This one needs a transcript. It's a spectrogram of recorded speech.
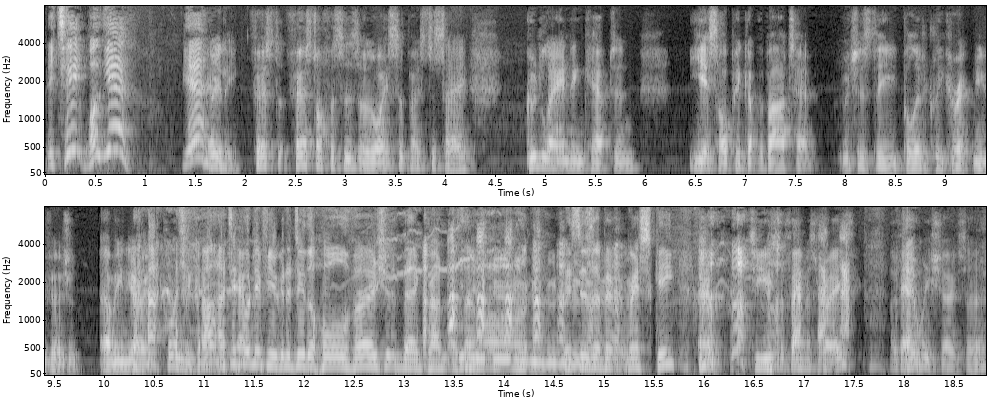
It's it. Well, yeah, yeah. really. First, first officers are always supposed to say, "Good landing, Captain. Yes, I'll pick up the bar tab," which is the politically correct new version. I mean, you know, pulling the gun. on I, I the did wonder if you were going to do the whole version there, Grant. I was like, oh, no, no, this is a bit risky. to use the famous phrase, Okay. family show, sir.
